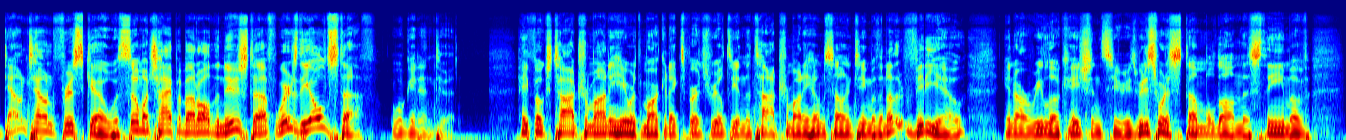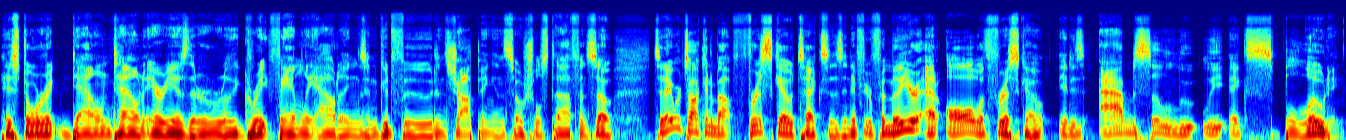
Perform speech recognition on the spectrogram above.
Downtown Frisco, with so much hype about all the new stuff, where's the old stuff? We'll get into it. Hey folks, Todd Tramonte here with Market Experts Realty and the Todd Tramonte Home Selling Team with another video in our relocation series. We just sort of stumbled on this theme of historic downtown areas that are really great family outings and good food and shopping and social stuff. And so today we're talking about Frisco, Texas. And if you're familiar at all with Frisco, it is absolutely exploding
